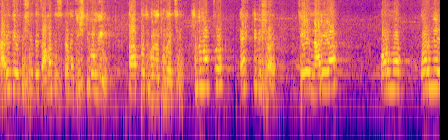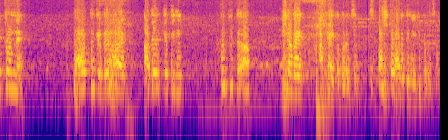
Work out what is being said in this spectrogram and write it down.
নারীদের বিষয়ে জামাত ইসলামের দৃষ্টিভঙ্গি, তা প্রতিফলিত হয়েছে। শুধুমাত্র একটি বিষয়, যে নারীরা কর্ম, কর্মের জন্য ঘর থেকে বের হয়, তাদেরকে তিনি হিসাবে আখ্যায়িত করেছেন। স্পষ্টভাবে তিনি এটি করেছেন।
